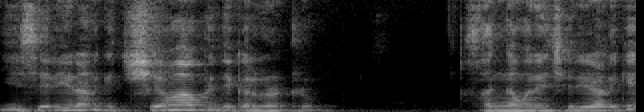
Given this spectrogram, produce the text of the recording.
ఈ శరీరానికి క్షేమాభివృద్ధి కలిగినట్లు సంఘం అనే శరీరానికి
